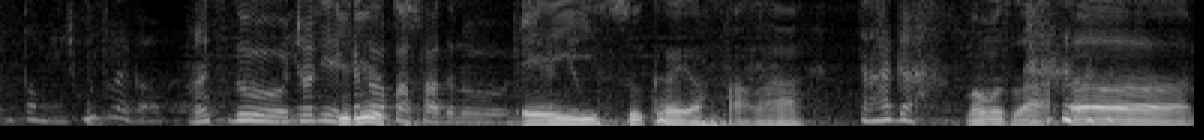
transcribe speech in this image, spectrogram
Totalmente. Muito legal. cara. Antes do Johnny, quer dar uma passada no É isso que eu ia falar. Traga. Vamos lá. Ah,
